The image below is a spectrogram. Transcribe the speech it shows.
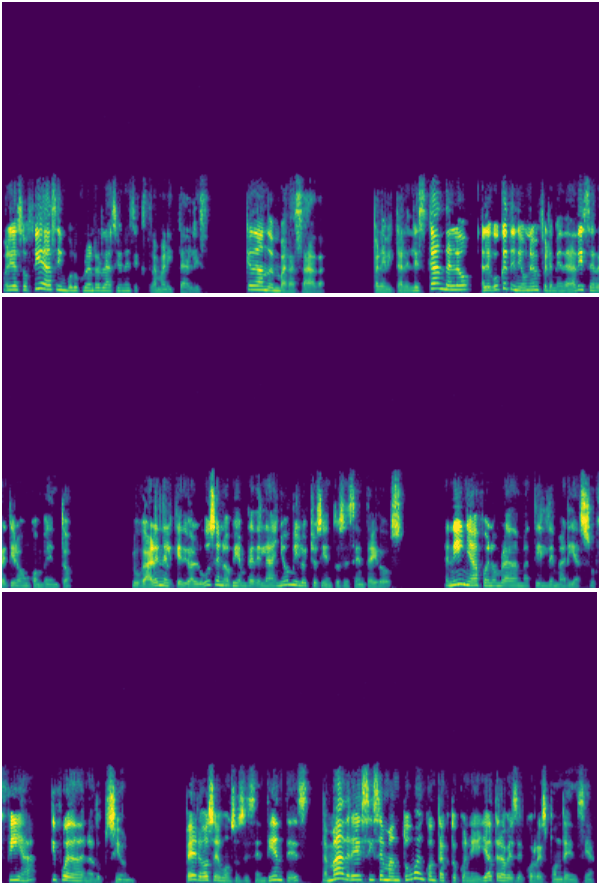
María Sofía se involucró en relaciones extramaritales, quedando embarazada. Para evitar el escándalo, alegó que tenía una enfermedad y se retiró a un convento, lugar en el que dio a luz en noviembre del año 1862. La niña fue nombrada Matilde María Sofía y fue dada en adopción. Pero, según sus descendientes, la madre sí se mantuvo en contacto con ella a través de correspondencia.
